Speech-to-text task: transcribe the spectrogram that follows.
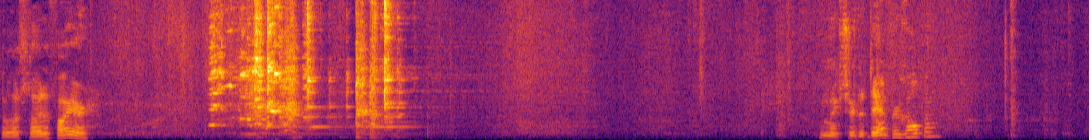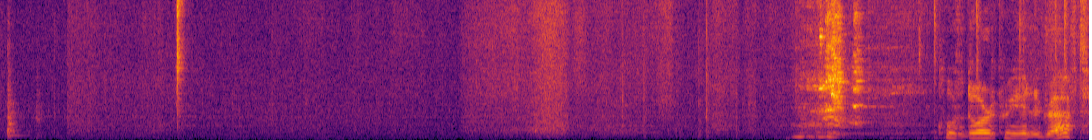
So let's light a fire. Make sure the damper's open. Close the door to create a draft.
